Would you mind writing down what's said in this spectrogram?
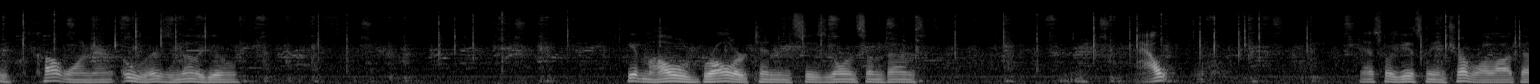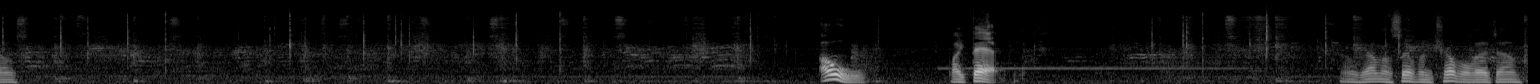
Ooh, caught one there. Ooh, there's another good one. Get my old brawler tendencies going sometimes. Out. That's what gets me in trouble a lot of times. Oh, like that. I got myself in trouble that time.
